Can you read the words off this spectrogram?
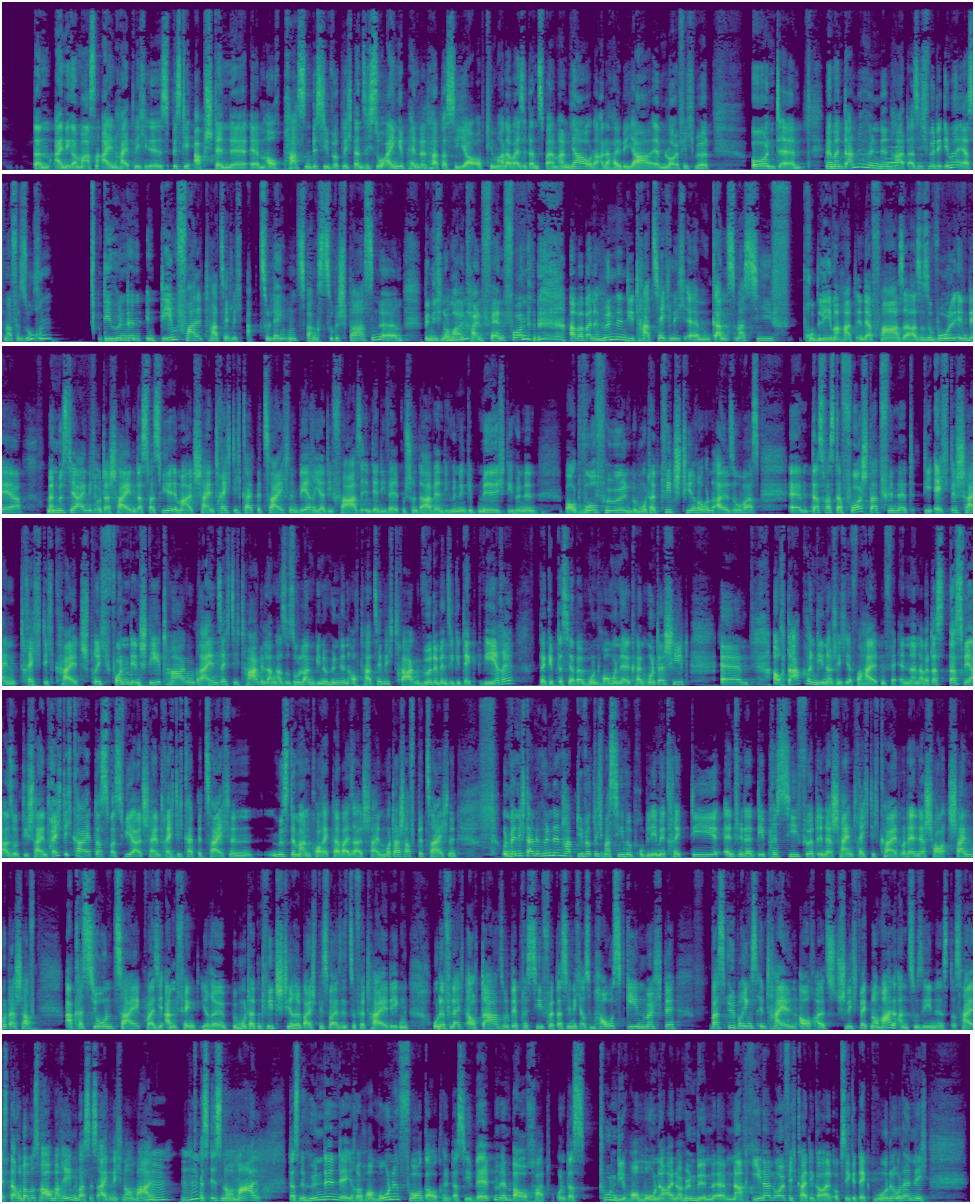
dann einigermaßen einheitlich ist, bis die Abstände ähm, auch passen, bis sie wirklich dann sich so eingependelt hat, dass sie ja optimalerweise dann zweimal im Jahr oder alle halbe Jahr ähm, läufig wird. Und ähm, wenn man dann eine Hündin hat, also ich würde immer erstmal versuchen, die Hündin in dem Fall tatsächlich abzulenken, zwangs zu bespaßen. Ähm, bin ich normal mhm. kein Fan von. Aber bei einer mhm. Hündin, die tatsächlich ähm, ganz massiv Probleme hat in der Phase. Also sowohl in der man müsste ja eigentlich unterscheiden. Das, was wir immer als Scheinträchtigkeit bezeichnen, wäre ja die Phase, in der die Welpen schon da wären. Die Hündin gibt Milch, die Hündin baut Wurfhöhlen, bemuttert Quietschtiere und all sowas. Ähm, das, was davor stattfindet, die echte Scheinträchtigkeit, sprich von den Stehtagen 63 Tage lang, also so lang wie eine Hündin auch tatsächlich tragen würde, wenn sie gedeckt wäre. Da gibt es ja beim Hund hormonell keinen Unterschied. Ähm, auch da können die natürlich ihr Verhalten verändern. Aber das, das wäre also die Scheinträchtigkeit. Das, was wir als Scheinträchtigkeit bezeichnen, müsste man korrekterweise als Scheinmutterschaft bezeichnen. Und wenn ich da eine Hündin habe, die wirklich massive Probleme kriegt, die entweder depressiv wird in der Scheinträchtigkeit oder in der Scheinmutterschaft, Aggression zeigt, weil sie anfängt, ihre bemutterten Quietschtiere beispielsweise zu verteidigen oder vielleicht auch da so depressiv wird, dass sie nicht aus dem Haus gehen möchte, was übrigens in Teilen auch als schlichtweg normal anzusehen ist. Das heißt, darüber muss man auch mal reden, was ist eigentlich normal? Mhm. Mhm. Es ist normal, dass eine Hündin, der ihre Hormone vorgaukeln, dass sie Welpen im Bauch hat und das tun die Hormone einer Hündin ähm, nach jeder Läufigkeit, egal ob sie gedeckt wurde oder nicht,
